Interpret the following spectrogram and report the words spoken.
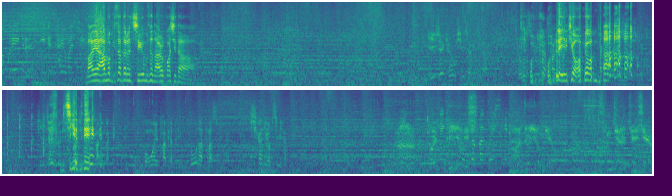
업그레이드를 이제 사용할 수. 나의 암흑 기사들은 지금부터 나올 것이다 이제 겨우 시작입니다. 좋습니다. 원래 이렇게 어려웠나? 미치겠네. 공허의 파편들이 또 나타났습니다. 시간이 없습니다. 공격받고 있습니다. 아주 영리하고 상자를 개시하라.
